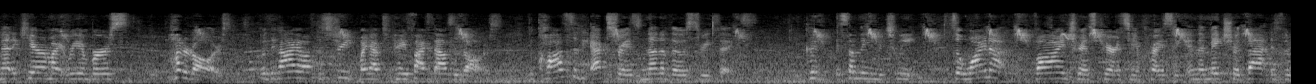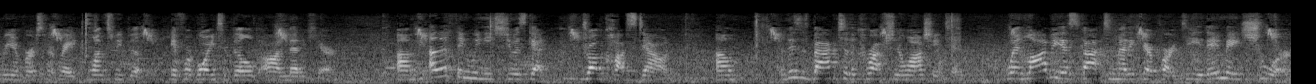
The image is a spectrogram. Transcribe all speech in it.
medicare might reimburse $100 but the guy off the street might have to pay $5000 the cost of the x-ray is none of those three things it could it's something in between so why not find transparency in pricing and then make sure that is the reimbursement rate once we build if we're going to build on medicare um, the other thing we need to do is get drug costs down um, this is back to the corruption in washington when lobbyists got to Medicare Part D, they made sure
